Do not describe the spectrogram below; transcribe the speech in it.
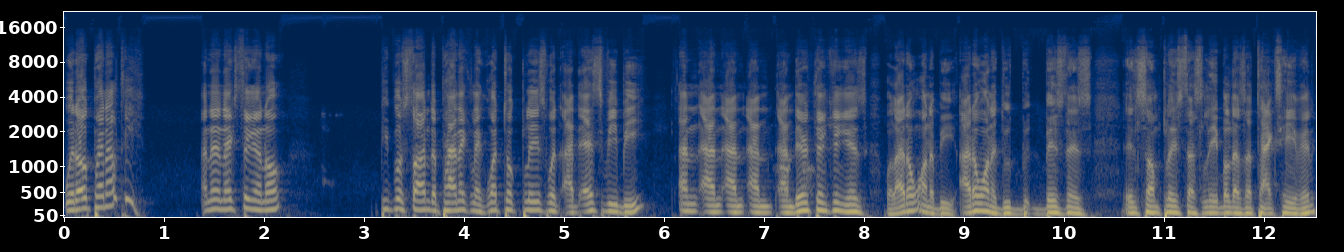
without penalty. And then next thing you know, people starting to panic like what took place with at SVB. And, and, and, and, and their thinking is, well, I don't want to be, I don't want to do b- business in some place that's labeled as a tax haven.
